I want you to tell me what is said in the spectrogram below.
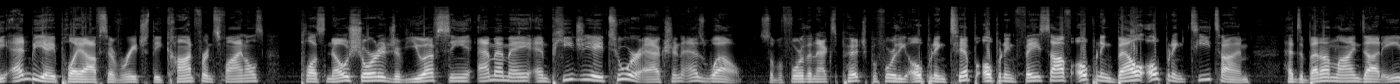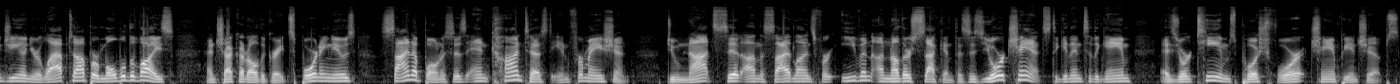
The NBA playoffs have reached the conference finals, plus no shortage of UFC, MMA, and PGA Tour action as well. So before the next pitch, before the opening tip, opening faceoff, opening bell, opening tea time, Head to betonline.ag on your laptop or mobile device and check out all the great sporting news, sign up bonuses, and contest information. Do not sit on the sidelines for even another second. This is your chance to get into the game as your teams push for championships.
